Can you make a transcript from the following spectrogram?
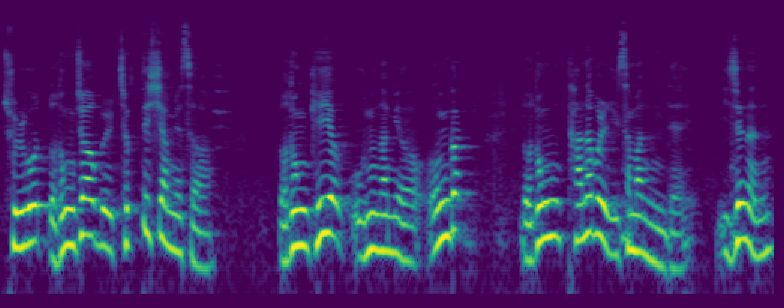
줄곧 노동조합을 적대시하면서 노동개혁 운운하며 온갖 노동 탄압을 일삼았는데 이제는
